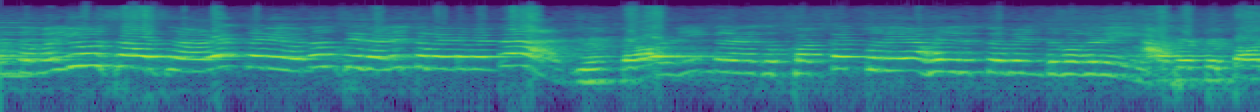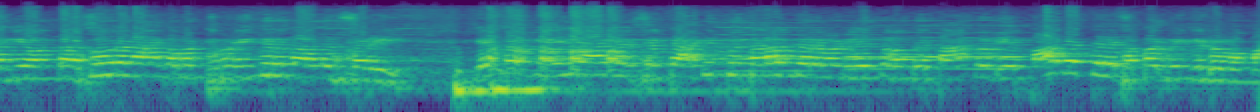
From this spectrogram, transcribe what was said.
அந்த மயூசாசுர அரக்கனை உதம் செய்து அழிக்க வேண்டும் என்றால் நீங்கள் எனக்கு மகனே அதற்கு தாகி வந்த சூரனாக மற்றும் எங்கிருந்தாலும் சரி எதற்கு எதிராக சென்று அடித்து தரம் தர வேண்டும் வந்து தாங்களுடைய பாதத்தில் சமர்ப்பிக்கின்றோம்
